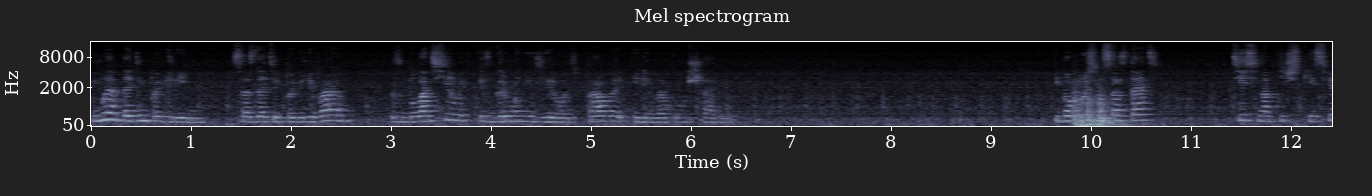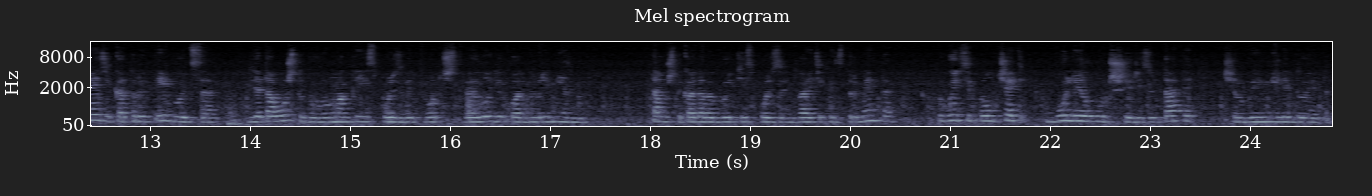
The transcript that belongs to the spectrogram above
И мы отдадим повеление. Создатель повелеваю сбалансировать и сгармонизировать правое и левое полушарие. И попросим создать те синаптические связи, которые требуются для того, чтобы вы могли использовать творчество и логику одновременно. Потому что когда вы будете использовать два этих инструмента, вы будете получать более лучшие результаты, чем вы имели до этого.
